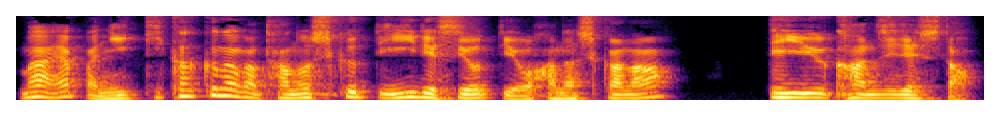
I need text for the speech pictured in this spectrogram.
まあやっぱ日記書くのが楽しくていいですよっていうお話かなっていう感じでした。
